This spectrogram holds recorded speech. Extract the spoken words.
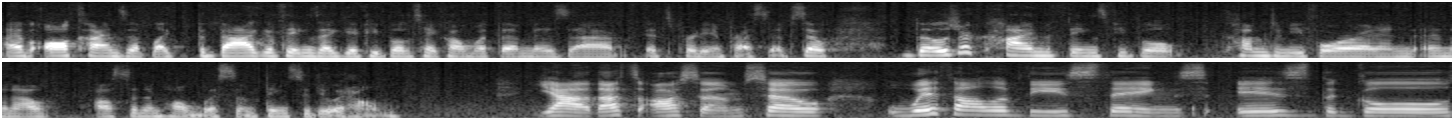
I have all kinds of like the bag of things I give people to take home with them is uh, it's pretty impressive. So those are kind of things people come to me for, and, and then I'll I'll send them home with some things to do at home. Yeah, that's awesome. So, with all of these things, is the goal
